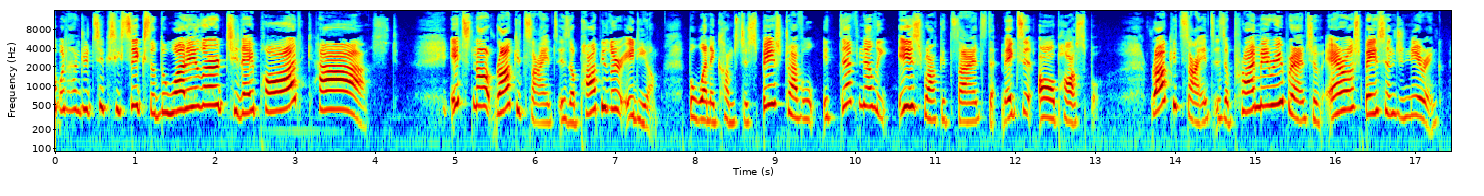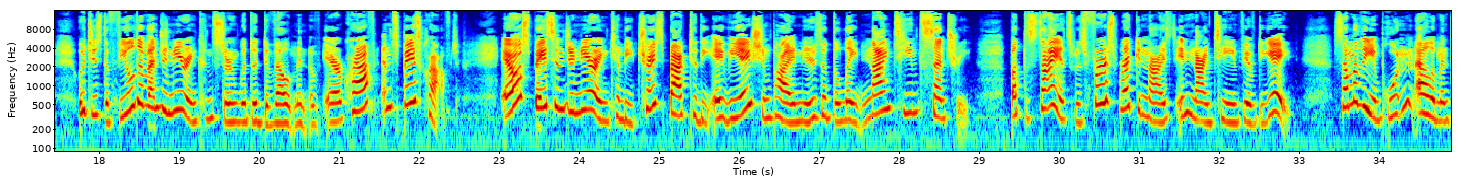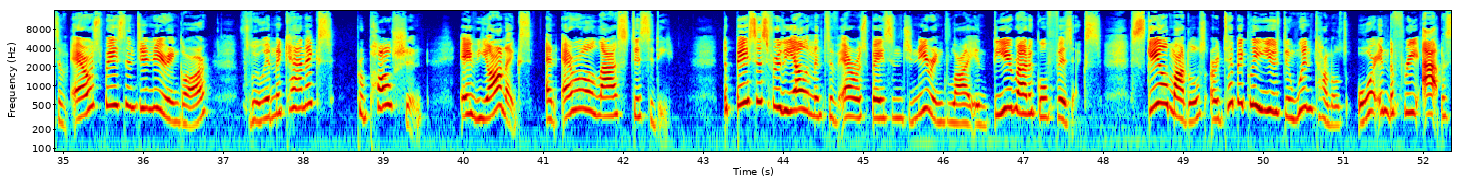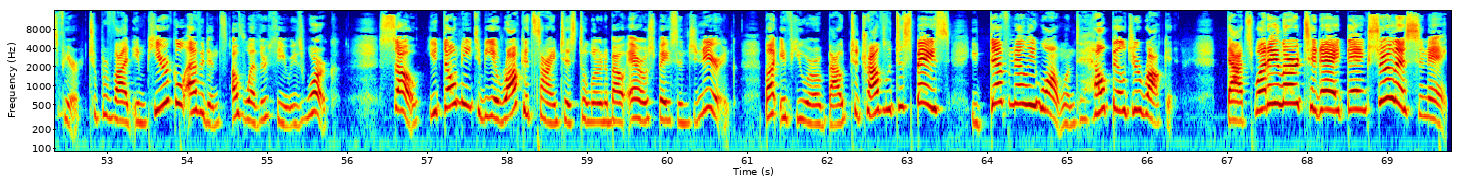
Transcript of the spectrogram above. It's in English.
Episode 166 of the What I Learned Today podcast. It's not rocket science is a popular idiom, but when it comes to space travel, it definitely is rocket science that makes it all possible. Rocket science is a primary branch of aerospace engineering, which is the field of engineering concerned with the development of aircraft and spacecraft. Engineering can be traced back to the aviation pioneers of the late 19th century, but the science was first recognized in 1958. Some of the important elements of aerospace engineering are fluid mechanics, propulsion, avionics, and aeroelasticity. The basis for the elements of aerospace engineering lie in theoretical physics. Scale models are typically used in wind tunnels or in the free atmosphere to provide empirical evidence of whether theories work. So, you don't need to be a rocket scientist to learn about aerospace engineering, but if you are about to travel into space, you definitely want one to help build your rocket. That's what I learned today. Thanks for listening.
